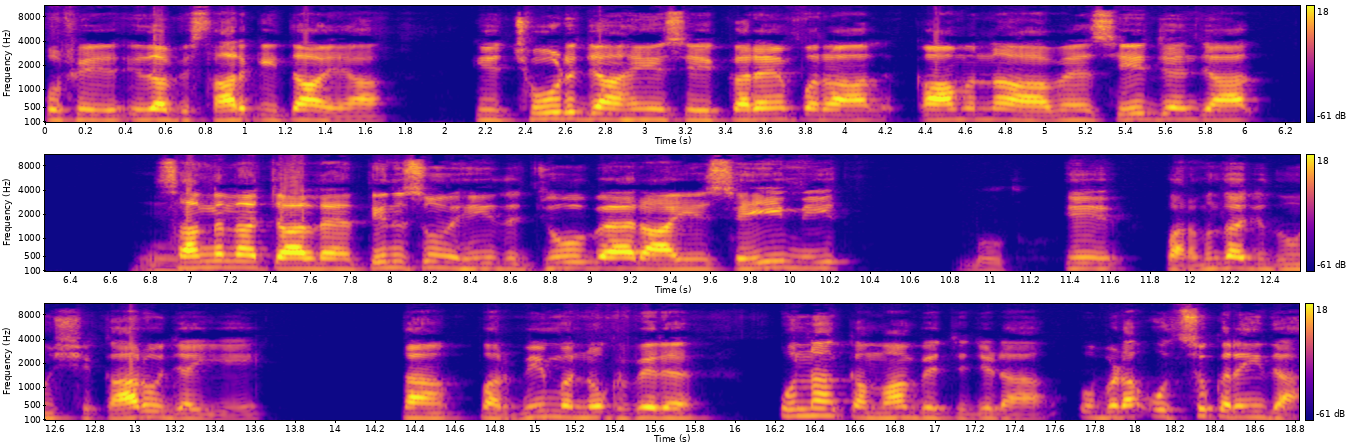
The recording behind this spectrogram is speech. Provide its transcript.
ਉਹ ਫਿਰ ਇਹਦਾ ਵਿਸਥਾਰ ਕੀਤਾ ਹੋਇਆ ਕਿ ਛੋੜ ਜਾਹੇ ਸੇ ਕਰੇ ਪਰਾਲ ਕਾਮ ਨਾ ਆਵੇ ਸੇ ਜੰਜਾਲ। ਸੰਗ ਨਾ ਚਾਲੈ ਤਿਨ ਸੋ ਹੀਤ ਜੋ ਬੈਰ ਆਏ ਸਹੀ ਮੀਤ। ਇਹ ਭਰਮ ਦਾ ਜਦੋਂ ਸ਼ਿਕਾਰ ਹੋ ਜਾਈਏ ਤਾਂ ਭਰਮੀ ਮਨੁੱਖ ਫਿਰ ਉਹਨਾਂ ਕੰਮਾਂ ਵਿੱਚ ਜਿਹੜਾ ਉਹ ਬੜਾ ਉਤਸੁਕ ਰਹਿੰਦਾ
